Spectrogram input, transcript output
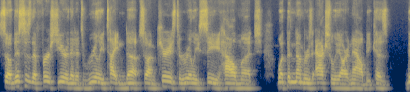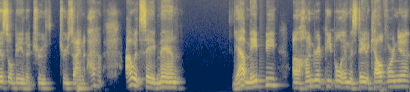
So this is the first year that it's really tightened up. So I'm curious to really see how much what the numbers actually are now because this will be the truth true sign. I don't I would say man yeah, maybe a hundred people in the state of California,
